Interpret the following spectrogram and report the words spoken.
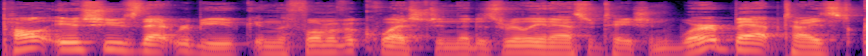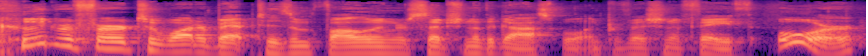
Paul issues that rebuke in the form of a question that is really an assertion. Were baptized could refer to water baptism following reception of the gospel and profession of faith, or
